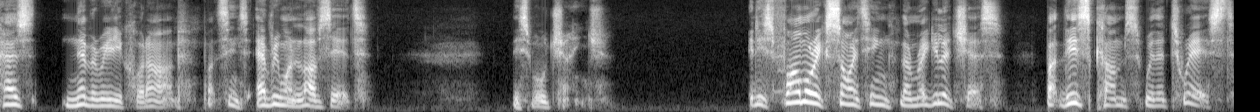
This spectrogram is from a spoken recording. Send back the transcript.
has never really caught up, but since everyone loves it, this will change. It is far more exciting than regular chess, but this comes with a twist.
